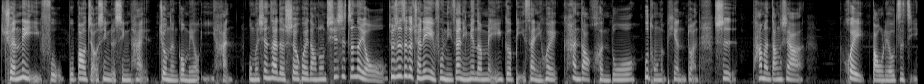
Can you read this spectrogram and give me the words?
全力以赴、不抱侥幸的心态，就能够没有遗憾。我们现在的社会当中，其实真的有，就是这个全力以赴。你在里面的每一个比赛，你会看到很多不同的片段，是他们当下会保留自己，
